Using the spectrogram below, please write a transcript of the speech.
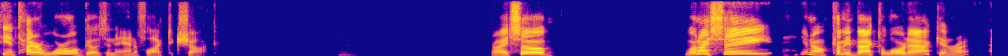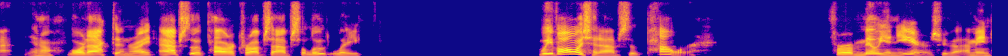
the entire world goes into anaphylactic shock. Hmm. right? So when i say you know coming back to lord Acton, right Uh, you know, Lord Acton, right? Absolute power corrupts absolutely. We've always had absolute power for a million years. We've, I mean,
